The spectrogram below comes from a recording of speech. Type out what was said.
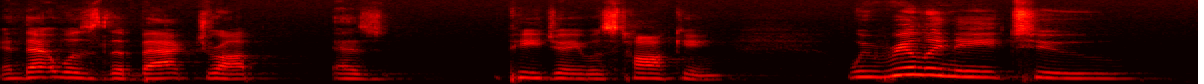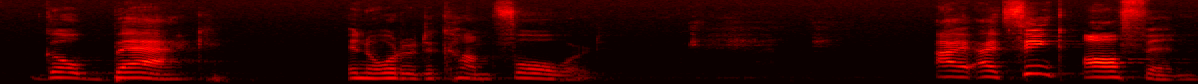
And that was the backdrop as PJ was talking. We really need to go back in order to come forward. I, I think often,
